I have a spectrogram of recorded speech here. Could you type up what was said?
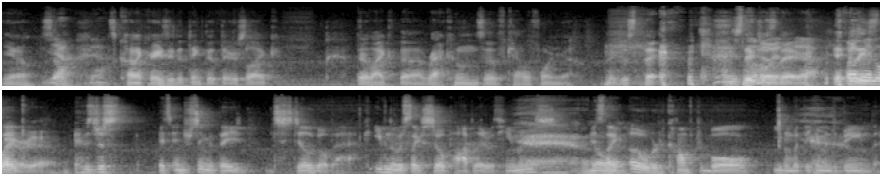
You know? So Yeah, yeah. It's kind of crazy to think that there's like they're like the raccoons of California. They're just there. Least they're just Jolla, there. yeah. But I mean, like, there, yeah. it was just it's interesting that they still go back even though it's like so populated with humans Yeah, it's know. like oh we're comfortable even with the humans being there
